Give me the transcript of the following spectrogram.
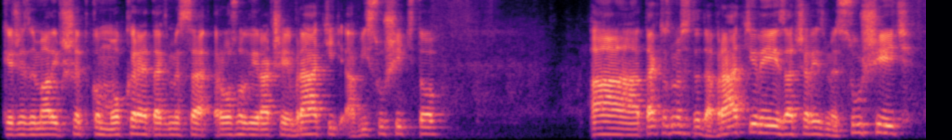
keďže sme mali všetko mokré, tak sme sa rozhodli radšej vrátiť a vysušiť to. A takto sme sa teda vrátili, začali sme sušiť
